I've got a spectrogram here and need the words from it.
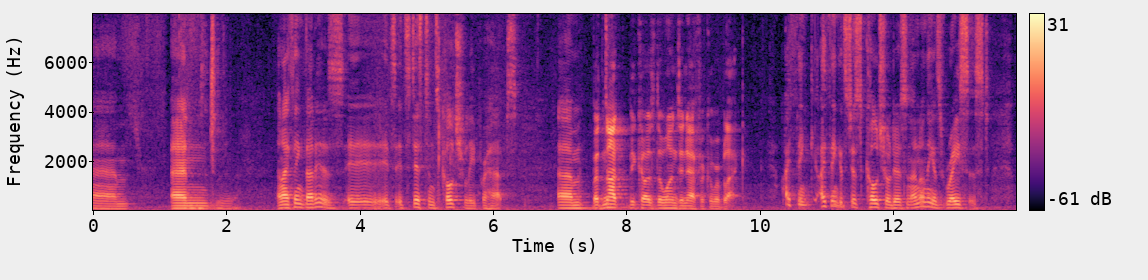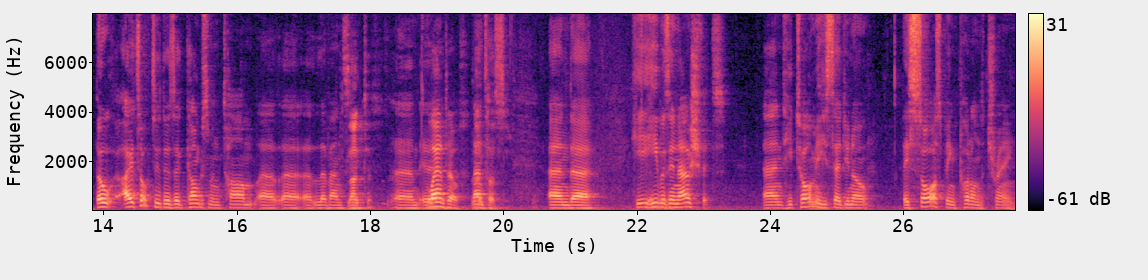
Um, and and I think that is i- it's it's distance culturally, perhaps. Um, But not because the ones in Africa were black. I think I think it's just cultural distance. I don't think it's racist. Though I talked to there's a Congressman Tom uh, uh, uh, Lantos? Um, uh, Lantos. Lantos. And uh, he, he was in Auschwitz. And he told me, he said, you know, they saw us being put on the trains.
